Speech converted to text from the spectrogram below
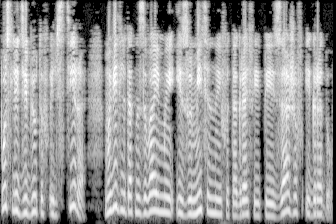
После дебютов Эльстира мы видели так называемые изумительные фотографии пейзажев и городов.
